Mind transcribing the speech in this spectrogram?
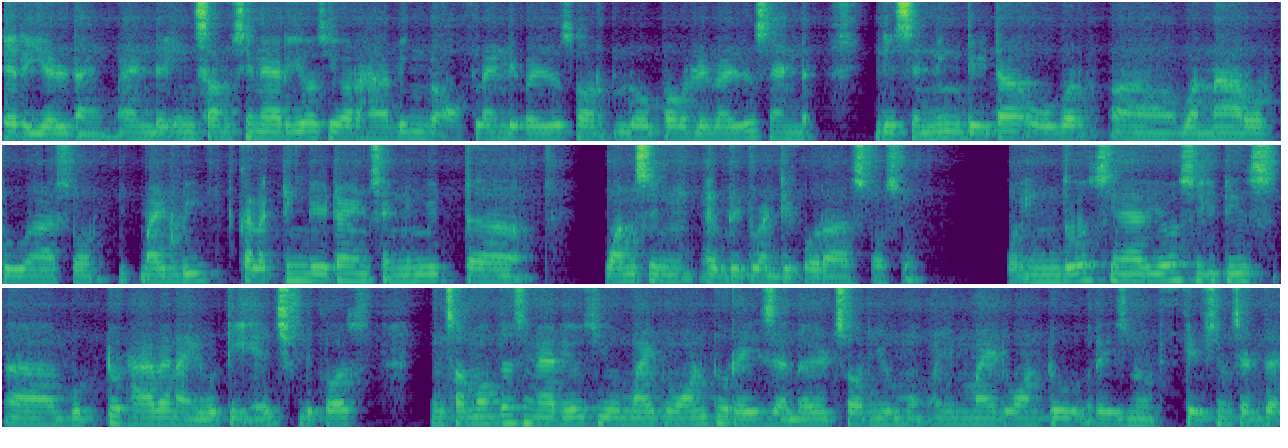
a real time. And in some scenarios you are having offline devices or low power devices and it is sending data over uh, one hour or two hours or it might be collecting data and sending it uh, once in every 24 hours or so. So in those scenarios it is uh, good to have an iot edge because in some of the scenarios you might want to raise alerts or you, you might want to raise notifications at the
